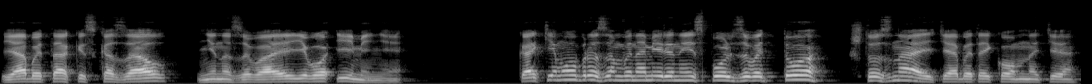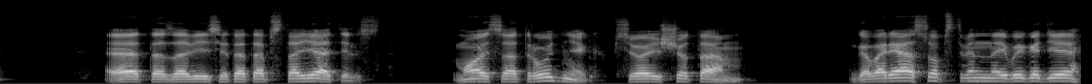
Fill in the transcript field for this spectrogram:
я бы так и сказал, не называя его имени. Каким образом вы намерены использовать то, что знаете об этой комнате? Это зависит от обстоятельств. Мой сотрудник все еще там. Говоря о собственной выгоде,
